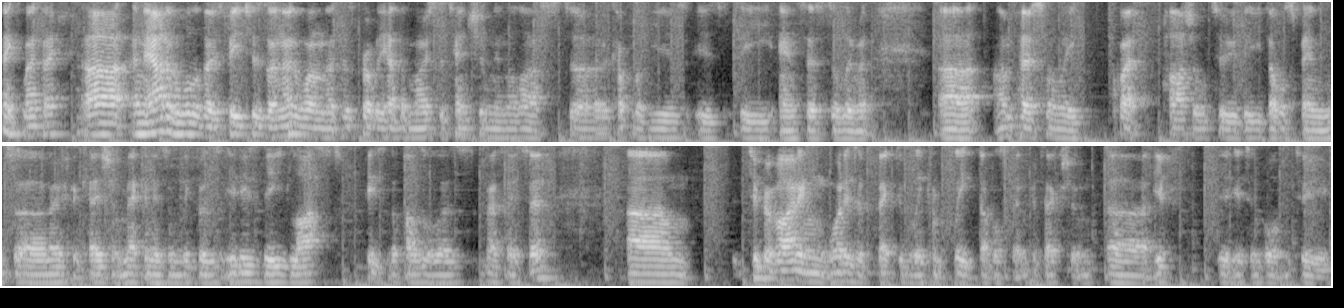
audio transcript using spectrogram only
Thanks, Matej. Uh, and out of all of those features, I know the one that has probably had the most attention in the last uh, couple of years is the ancestor limit. Uh, I'm personally quite partial to the double spend uh, notification mechanism because it is the last piece of the puzzle, as Matej said, um, to providing what is effectively complete double spend protection uh, if it's important to you.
